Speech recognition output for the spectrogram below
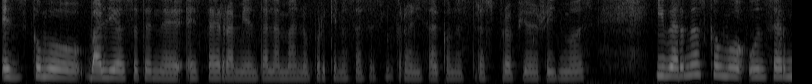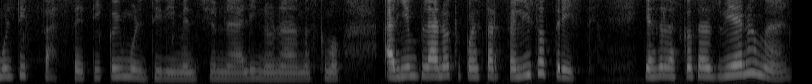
es como valioso tener esta herramienta a la mano porque nos hace sincronizar con nuestros propios ritmos y vernos como un ser multifacético y multidimensional y no nada más como alguien plano que puede estar feliz o triste y hace las cosas bien o mal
